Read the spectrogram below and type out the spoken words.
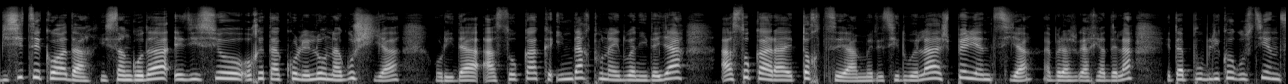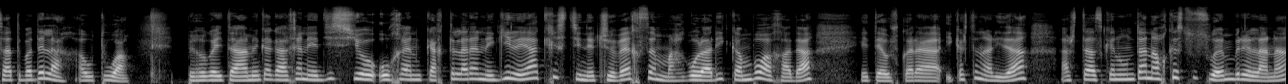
Bizitzekoa da, izango da, edizio horretako lelo nagusia, hori da azokak indartu nahi duen ideia, azokara etortzea mereziduela esperientzia, aberasgarria dela, eta publiko guztientzat badela autua. Berrogeita amekagarren edizio horren kartelaren egilea Kristin Etxeverz margolari kanboa jada, eta Euskara ikasten ari da, hasta azken untan aurkeztu zuen bere lana,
